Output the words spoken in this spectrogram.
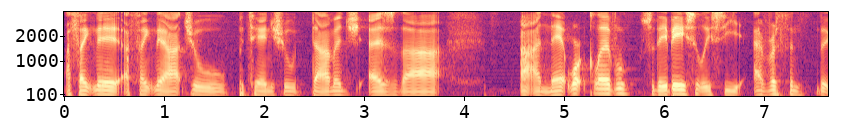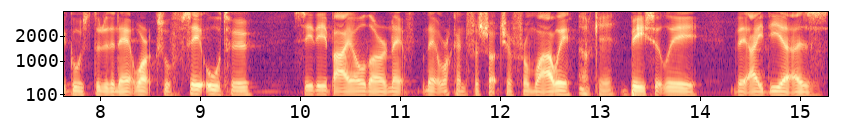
I think the I think the actual potential damage is that at a network level. So they basically see everything that goes through the network. So say O2, say they buy all their net, network infrastructure from Huawei. Okay. Basically, the idea is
